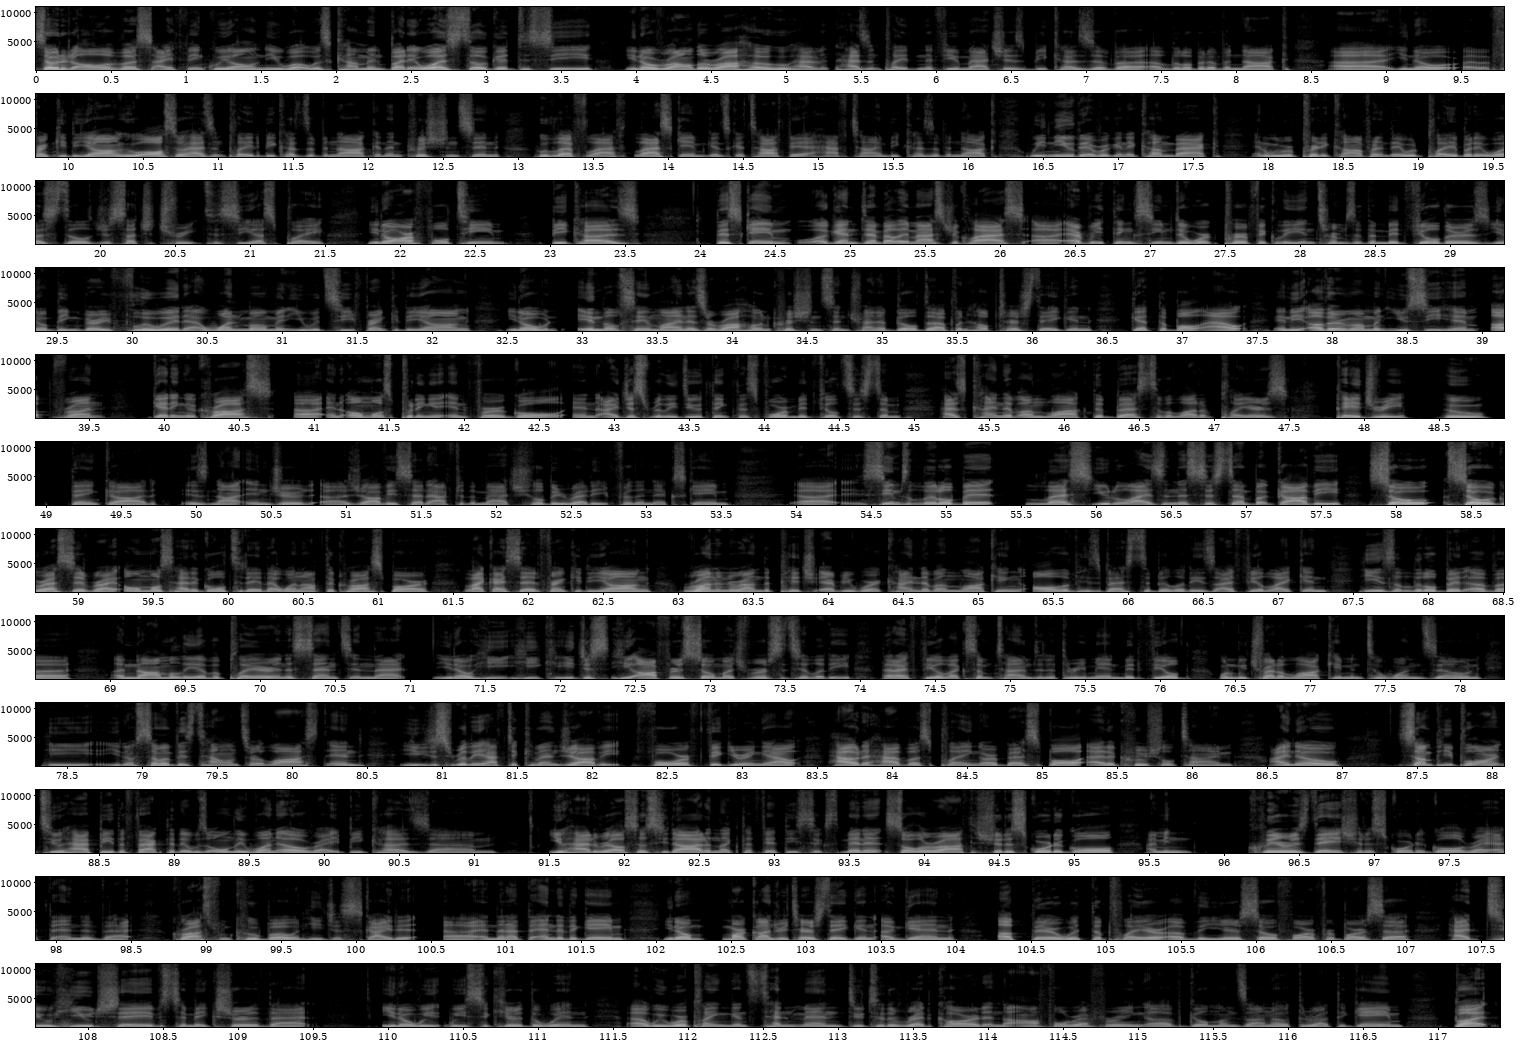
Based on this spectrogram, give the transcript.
So did all of us. I think we all knew what was coming, but it was still good to see, you know, Ronald Araujo, who haven't hasn't played in a few matches because of a, a little bit of a knock. Uh, you know, uh, Frenkie De Jong, who also hasn't played because of a knock, and then Christensen, who left last, last game against Getafe at halftime because of a knock. We knew they were going to come back, and we were pretty confident they would play, but it was still just such a treat to see us play, you know, our full team because – this game again, Dembele masterclass. Uh, everything seemed to work perfectly in terms of the midfielders. You know, being very fluid. At one moment, you would see Frenkie De Jong, you know, in the same line as Araujo and Christensen, trying to build up and help Ter Stegen get the ball out. In the other moment, you see him up front getting across uh, and almost putting it in for a goal. And I just really do think this four midfield system has kind of unlocked the best of a lot of players. Pedri, who thank God is not injured. Uh, Xavi said after the match he'll be ready for the next game. Uh, seems a little bit less utilized in this system, but Gavi so so aggressive, right? Almost had a goal today that went off the crossbar. Like I said, Frenkie De Jong running around the pitch everywhere, kind of unlocking all of his best abilities. I feel like, and he's a little bit of a anomaly of a player in a sense, in that you know he he he just he offers so much versatility that I feel like sometimes in a three man midfield when we try to lock him into one zone, he you know some of his talents are lost, and you just really have to commend Xavi for figuring out how to have us playing our best ball at a crucial time. I know some people aren't too happy the fact that it was only 1-0, right? Because um, you had Real Sociedad in like the 56th minute. Sørloth should have scored a goal. I mean, clear as day should have scored a goal right at the end of that cross from Kubo, and he just skied it. Uh, and then at the end of the game, you know, Marc-Andre Ter Stegen, again, up there with the player of the year so far for Barca, had two huge saves to make sure that you know, we, we secured the win. Uh, we were playing against 10 men due to the red card and the awful refereeing of Gil Manzano throughout the game. But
